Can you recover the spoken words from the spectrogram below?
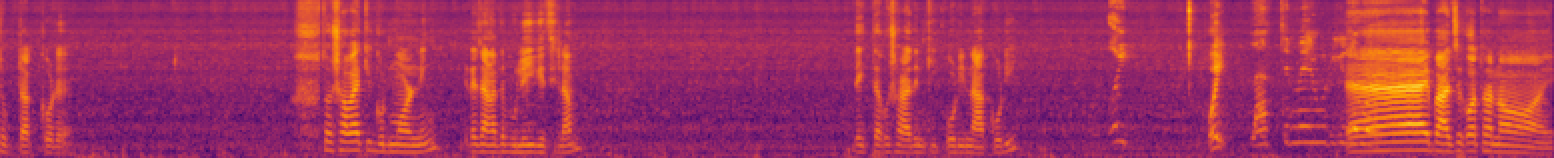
টুকটাক করে। তো সবাইকে গুড মর্নিং। এটা জানাতে ভুলেই গেছিলাম। দেখতে থাকো সারাদিন কি করি না করি। ওই বাজে কথা নয়।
